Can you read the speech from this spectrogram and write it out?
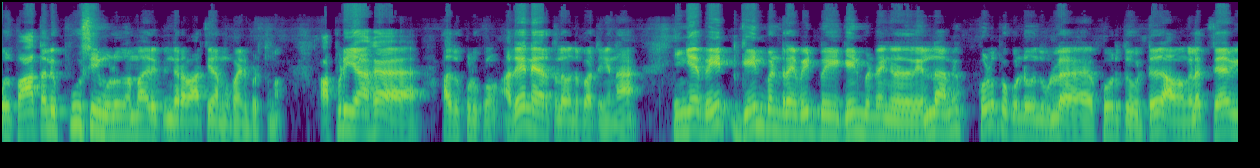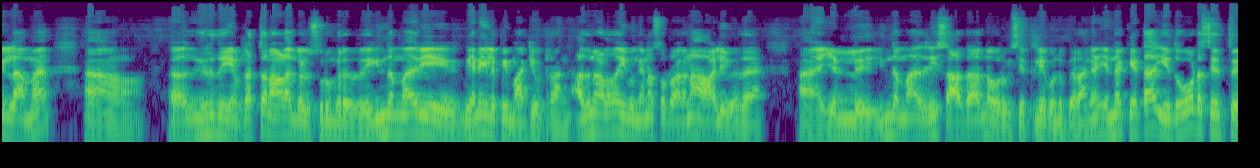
ஒரு பார்த்தாலே பூசி முழுகமாக இருக்குங்கிற வார்த்தையை நம்ம பயன்படுத்தணும். அப்படியாக அது கொடுக்கும். அதே நேரத்தில் வந்து பார்த்தீங்கன்னா இங்கே வெயிட் கெயின் பண்ணுறேன் வெயிட் பை கெயின் பண்ணுறேங்கிறது எல்லாமே கொழுப்பை கொண்டு வந்து உள்ளே கோர்த்து விட்டு அவங்கள தேவையில்லாமல் இருதயம் ரத்த நாளங்கள் சுருங்குறது இந்த மாதிரி வினையில போய் மாட்டி விட்டுறாங்க. அதனால தான் இவங்க என்ன சொல்கிறாங்கன்னா ஆளி விதை எள்ளு இந்த மாதிரி சாதாரண ஒரு விஷயத்துலேயே கொண்டு போயிடறாங்க என்ன கேட்டால் இதோட சேர்த்து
